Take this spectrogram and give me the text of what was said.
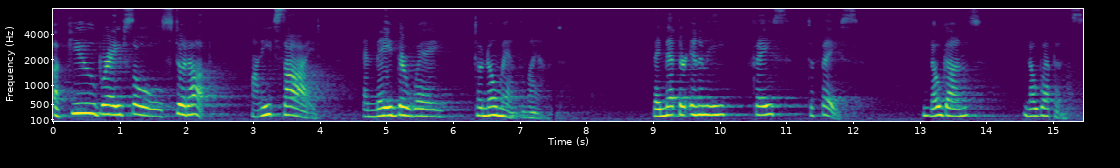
a few brave souls stood up on each side and made their way to no man's land. They met their enemy face to face. No guns, no weapons.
